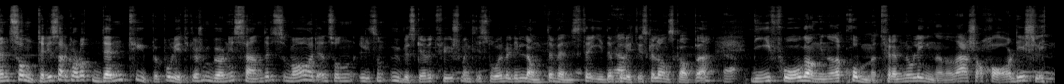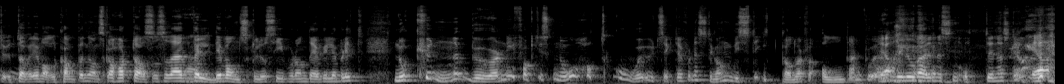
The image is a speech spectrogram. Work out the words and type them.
Men samtidig så er det klart at den type politiker som Bernie Sanders var, en sånn litt sånn ubeskrevet fyr som egentlig står veldig langt til venstre i det politiske landskapet, de få gangene det har kommet frem noe lignende der, så har de slitt utover i valgkampen ganske hardt. altså, Så det er veldig vanskelig å si hvordan det ville blitt. Nå kunne Bernie faktisk faktisk nå hatt gode utsikter for neste gang hvis det ikke hadde vært for alderen. tror jeg. Ja. Det vil jo være nesten 80 neste gang. Ja.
